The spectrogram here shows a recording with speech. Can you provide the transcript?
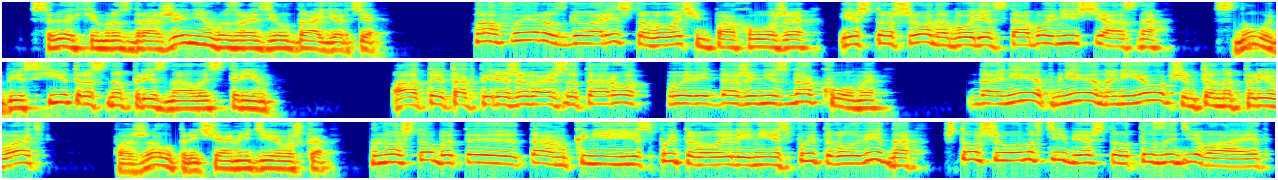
— с легким раздражением возразил Дагерти. А Феррус говорит, что вы очень похожи, и что Шона будет с тобой несчастна». Снова бесхитростно призналась Трин. «А ты так переживаешь за Таро? Вы ведь даже не знакомы». «Да нет, мне на нее, в общем-то, наплевать», – пожала плечами девушка. «Но что бы ты там к ней не испытывал или не испытывал, видно, что Шион в тебе что-то задевает.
